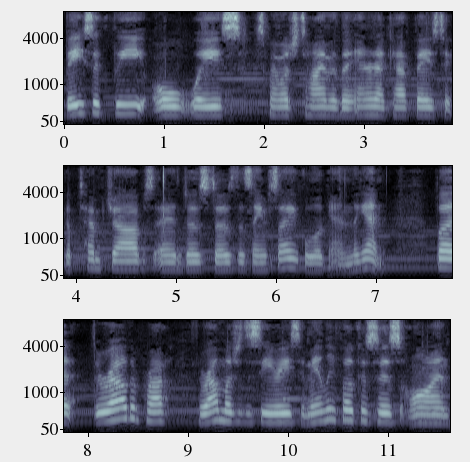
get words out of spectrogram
basically always spend much time at the internet cafes, take up temp jobs, and just does the same cycle again and again. But throughout the pro- throughout much of the series, it mainly focuses on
